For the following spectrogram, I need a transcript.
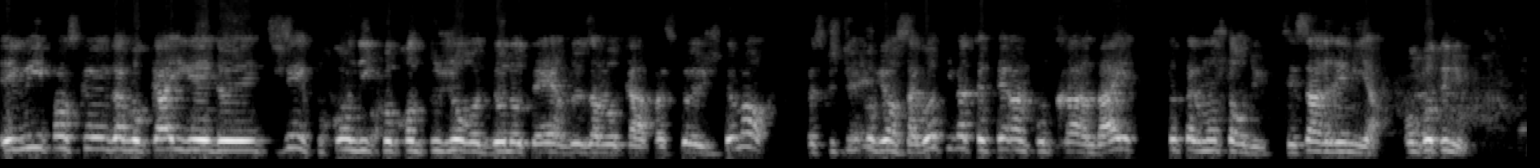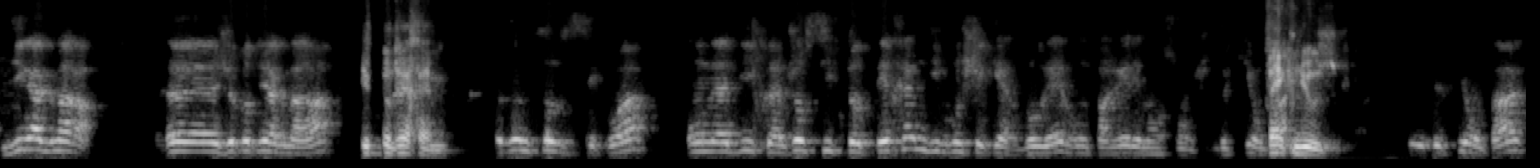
Et lui, il pense que l'avocat, il est de. Tu sais, pourquoi on dit qu'il faut prendre toujours deux notaires, deux avocats? Parce que justement, parce que si tu fais confiance à l'autre, il va te faire un contrat, un bail totalement tordu. C'est ça, Rémia. On continue. Dis Agmara. Euh, je continue Agmara. La deuxième chose, c'est quoi? On a dit la même chose, Siftotechem d'Ivro Sheker. Vos lèvres ont parlé des mensonges. De qui on Fake parle? news. De qui on parle?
